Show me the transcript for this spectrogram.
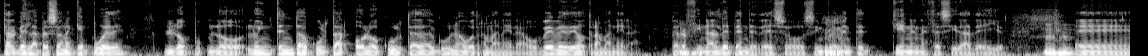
tal vez la persona que puede lo, lo, lo, intenta ocultar o lo oculta de alguna u otra manera o bebe de otra manera. Pero al final depende de eso o simplemente tiene necesidad de ello. Eh,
